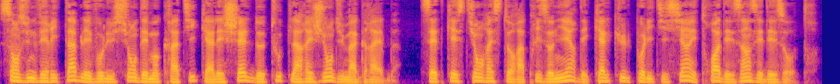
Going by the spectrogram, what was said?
sans une véritable évolution démocratique à l'échelle de toute la région du Maghreb, cette question restera prisonnière des calculs politiciens étroits des uns et des autres.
